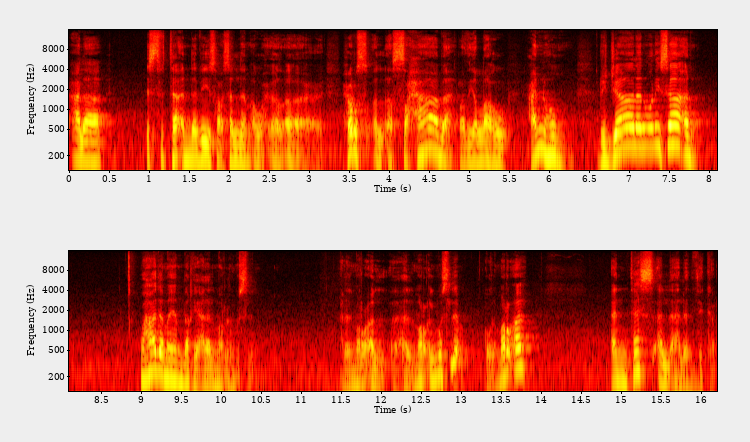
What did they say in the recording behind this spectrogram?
على استفتاء النبي صلى الله عليه وسلم أو حرص الصحابة رضي الله عنهم رجالا ونساء. وهذا ما ينبغي على المرء المسلم. على المرء المرء المسلم أو المرأة أن تسأل أهل الذكر.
